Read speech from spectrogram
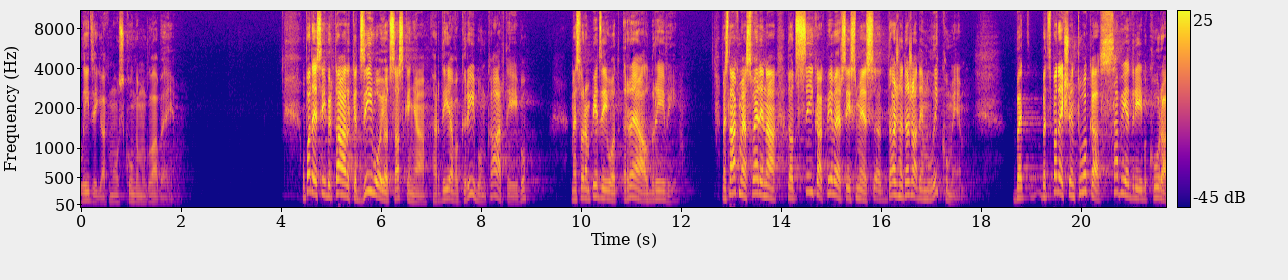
līdzīgāk mūsu kungam un glābējam. Un patiesība ir tāda, ka dzīvojot saskaņā ar Dieva gribu un kārtību, mēs varam piedzīvot reālu brīvību. Mēs nākamajā svētdienā daudz sīkāk pievērsīsimies dažādiem likumiem. Bet, bet es pateikšu vien to, ka sabiedrība, kura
